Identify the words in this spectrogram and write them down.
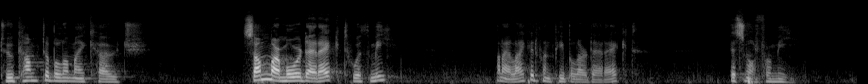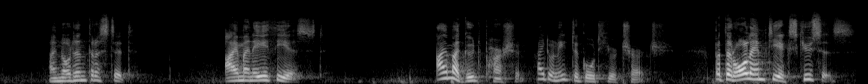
Too comfortable on my couch. Some are more direct with me. And I like it when people are direct. It's not for me. I'm not interested. I'm an atheist. I'm a good person. I don't need to go to your church. But they're all empty excuses.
